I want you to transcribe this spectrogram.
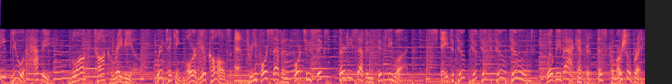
keep you happy Blog Talk Radio. We're taking more of your calls at 347 426 3751. Stay tuned. We'll be back after this commercial break.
